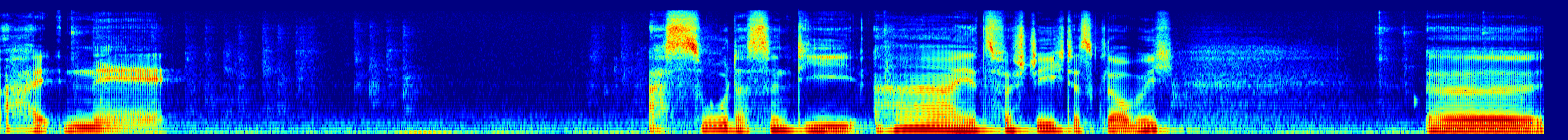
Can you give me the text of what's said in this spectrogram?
Hai, nee. Ach so, das sind die... Ah, jetzt verstehe ich das, glaube ich. Äh,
